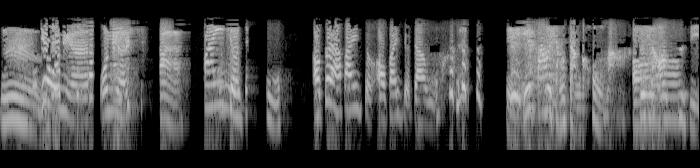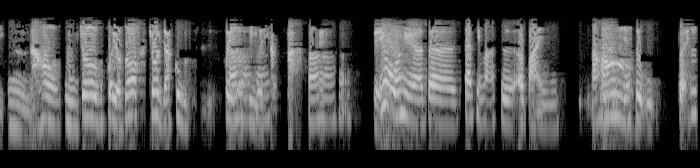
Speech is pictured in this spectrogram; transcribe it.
嗯，因为我女儿，我女儿啊，八一九加五，哦，对啊，八一九哦，八一九加五。对，因为八会想掌控嘛，哦就想要自己，嗯，然后五就会有时候就会比较固执，会有自己的想法。对，因为我女儿的家庭码是二八一，然后已经是五，对，嗯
